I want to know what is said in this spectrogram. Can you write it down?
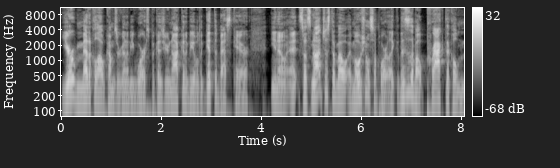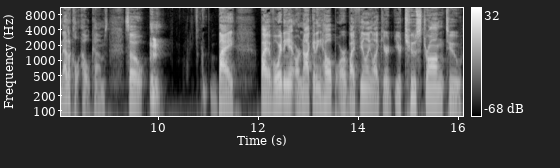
your medical outcomes are going to be worse because you're not going to be able to get the best care you know so it's not just about emotional support like this is about practical medical outcomes. So by by avoiding it or not getting help or by feeling like you're you're too strong to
